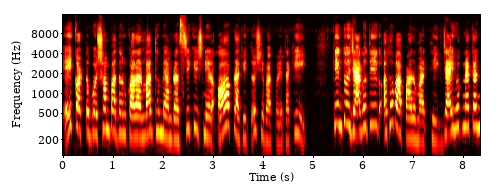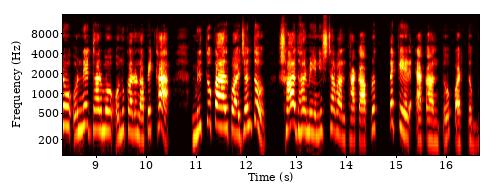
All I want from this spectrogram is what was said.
এই কর্তব্য সম্পাদন করার মাধ্যমে আমরা শ্রীকৃষ্ণের অপ্রাকৃত সেবা করে থাকি। কিন্তু জাগতিক অথবা পারমার্থিক, যাই হোক না কেন, অন্যের ধর্ম অনুকরণ অপেক্ষা মৃত্যুকাল পর্যন্ত স্বধর্মে নিষ্ঠাবান থাকা প্রত্যেকের একান্ত কর্তব্য।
